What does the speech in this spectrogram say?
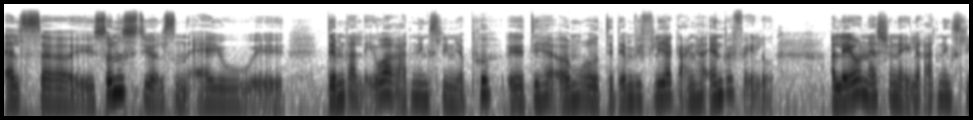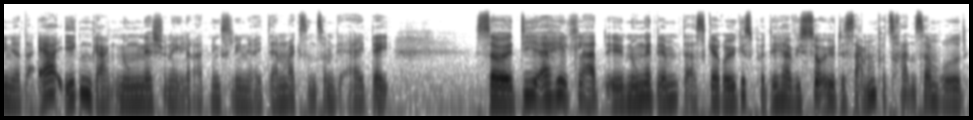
altså øh, Sundhedsstyrelsen er jo øh, dem, der laver retningslinjer på øh, det her område. Det er dem, vi flere gange har anbefalet at lave nationale retningslinjer. Der er ikke engang nogen nationale retningslinjer i Danmark, sådan som det er i dag. Så de er helt klart øh, nogle af dem, der skal rykkes på det her. Vi så jo det samme på transområdet,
